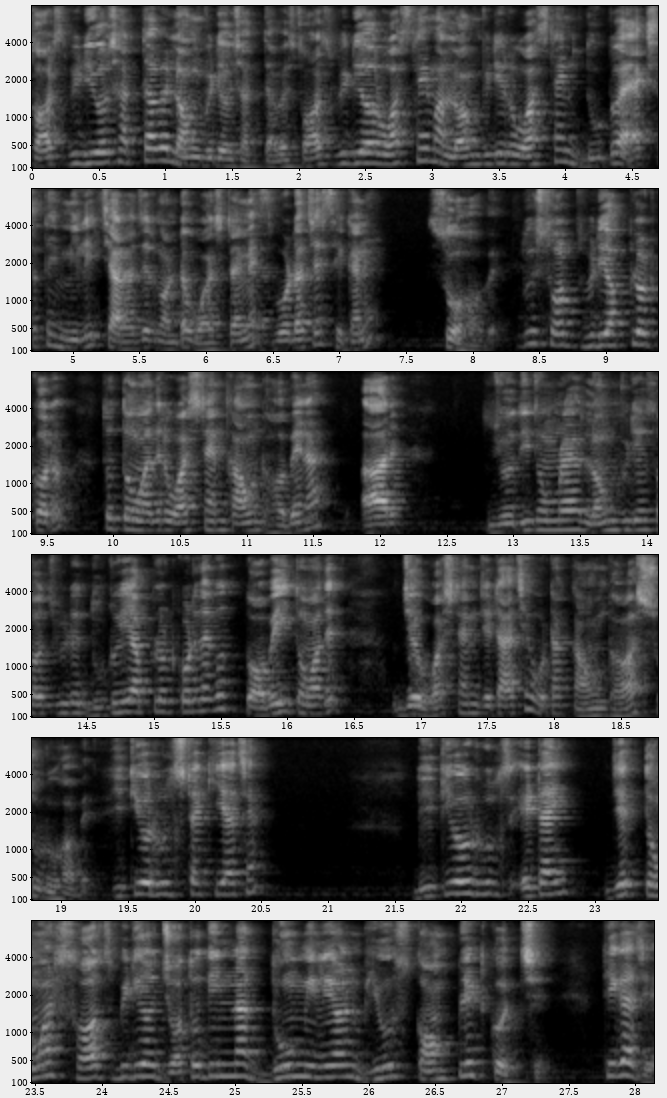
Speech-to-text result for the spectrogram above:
শর্টস ভিডিও ছাড়তে হবে লং ভিডিও ছাড়তে হবে। শর্টস ভিডিওর ওয়াচ টাইম আর লং ভিডিওর ওয়াচ টাইম দুটো একসাথে মিলে চার হাজার ঘণ্টা ওয়াচ টাইমে বোর্ড আছে সেখানে শো হবে। দুই শর্টস ভিডিও আপলোড করো, তো তোমাদের ওয়াচ টাইম কাউন্ট হবে না। আর যদি তোমরা লং ভিডিও শর্টস ভিডিও দুটোই আপলোড করে থাকো তবেই তোমাদের যে ওয়াচ টাইম যেটা আছে, ওটা কাউন্ট হওয়া শুরু হবে। দ্বিতীয় রুলসটা কি আছে? দ্বিতীয় রুলস এটাই যে তোমার শর্টস ভিডিও যতদিন না দু মিলিয়ন ভিউজ কমপ্লিট করছে, ঠিক আছে?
